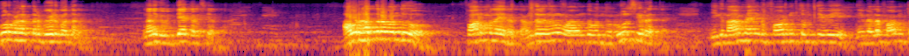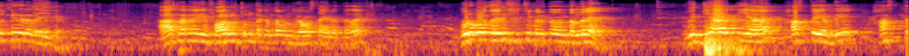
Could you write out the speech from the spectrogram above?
ಗುರುಗಳ ಹತ್ರ ಬೇಡ್ಕೋತಾನೆ. ನನಗೆ ವಿದ್ಯಾ ಕಲಿಸಿ ಅಂತ. ಅವ್ರ ಹತ್ರ ಒಂದು ಫಾರ್ಮುಲಾ ಇರುತ್ತೆ. ಅಂದ್ರೆ ಒಂದು ಒಂದು ರೂಲ್ಸ್ ಇರುತ್ತೆ. ಈಗ ನಾವು ಹೆಂಗೆ ಫಾರ್ಮ್ ತುಂಬ್ತೀವಿ? ನೀವೆಲ್ಲ ಫಾರ್ಮ್ ತುಂಬಿದಿರಲ್ಲ ಈಗ. ಆ ಥರ ಈ ಫಾರ್ಮ್ ತುಂಬತಕ್ಕಂಥ ಒಂದು ವ್ಯವಸ್ಥೆ ಇರುತ್ತದೆ. ಗುರುಗಳದ್ದು ಏನು ಸಿಸ್ಟಮ್ ಇರ್ತದೆ ಅಂತಂದ್ರೆ, ವಿದ್ಯಾರ್ಥಿಯ ಹಸ್ತೆಯಲ್ಲಿ ಹಸ್ತ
